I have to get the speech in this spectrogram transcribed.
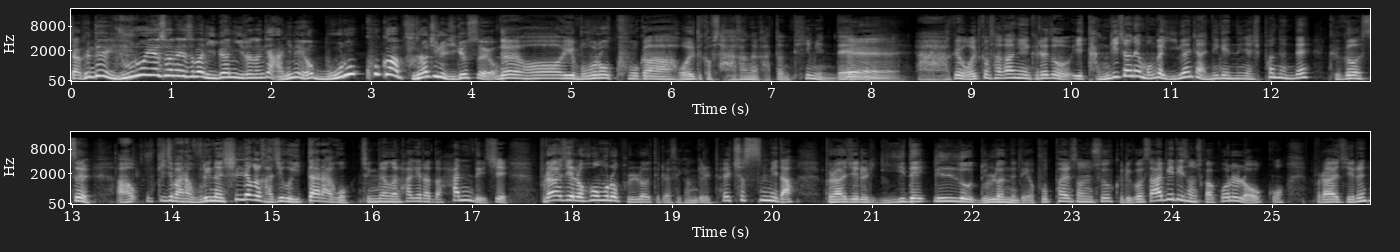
자, 근데 유로 예선에서만 이변이 일어난 게 아니네요. 모로코가 브라질을 이겼어요. 네, 어, 이 모로코가 월드컵 4강을 갔던 팀인데 네. 아, 그 월드컵 4강이 그래도 이 단기 전에 뭔가 이변이 아니겠느냐 싶었는데 그것을 아, 웃기지 마라. 우리는 실력을 가지고 있다라고 증명을 하기라도 한 듯이 브라질을 홈으로 불러들여서 경기를 펼쳤습니다. 브라질을 2대 1로 눌렀는데요. 부팔 선수 그리고 사비리 선수가 골을 넣었고 브라질은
